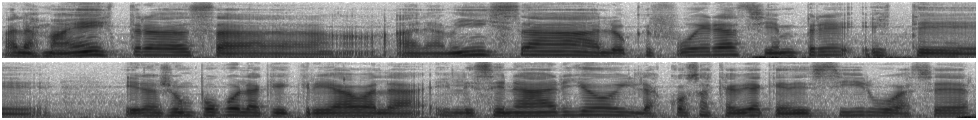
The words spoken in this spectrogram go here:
a las maestras, a, a la misa, a lo que fuera, siempre este era yo un poco la que creaba la, el escenario y las cosas que había que decir o hacer.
